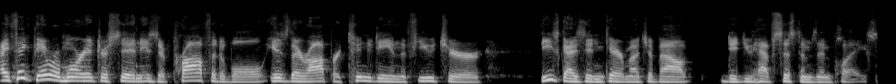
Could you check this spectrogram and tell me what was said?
I think they were more interested in is it profitable? Is there opportunity in the future? These guys didn't care much about did you have systems in place?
